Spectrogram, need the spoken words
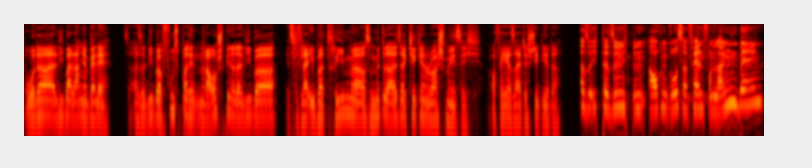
oder lieber lange Bälle? Also lieber Fußball hinten rausspielen oder lieber, jetzt vielleicht übertrieben, aus dem Mittelalter Kick and Rush mäßig. Auf welcher Seite steht ihr da? Also ich persönlich bin auch ein großer Fan von langen Bällen,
